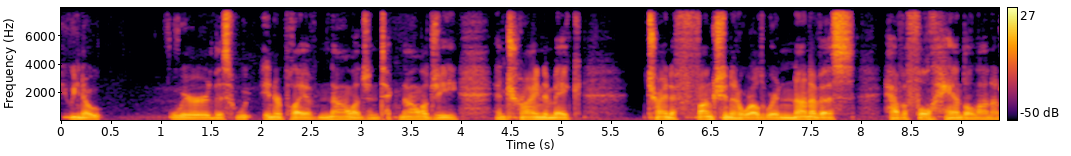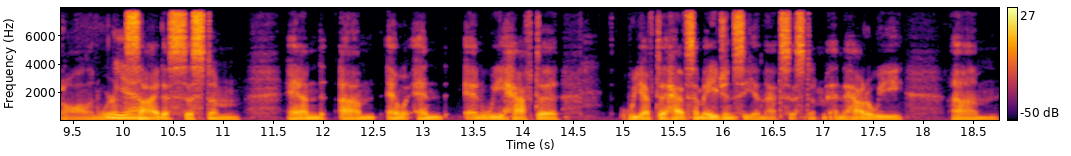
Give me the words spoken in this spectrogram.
you know we're this interplay of knowledge and technology and trying to make trying to function in a world where none of us have a full handle on it all and we're Yeah. inside a system and um, and and and we have to we have to have some agency in that system and how do we um,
